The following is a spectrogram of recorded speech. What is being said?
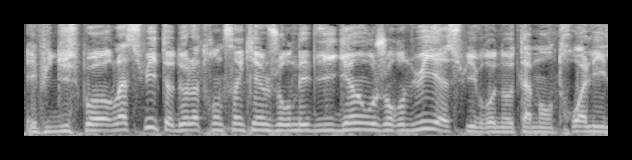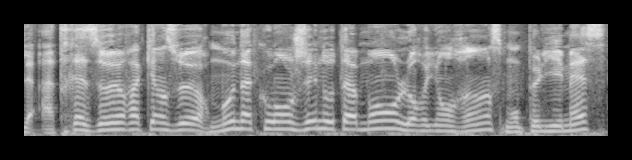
Et puis du sport, la suite de la 35e journée de Ligue 1 aujourd'hui, à suivre notamment 3 Lille à 13h, à 15h Monaco-Angers notamment, Lorient-Reims, Montpellier-Metz,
